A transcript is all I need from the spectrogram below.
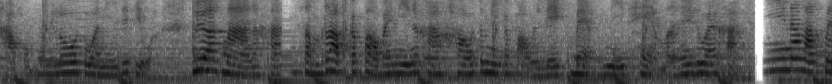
ขาวของโมเมโลตัวนี้ที่ติ๋วเลือกมานะคะสำหรับกระเป๋าใบนี้นะคะเขาจะมีกระเป๋าเล็กแบบนี้แถมมาให้ด้วยค่ะ นี่น่ารักไหม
